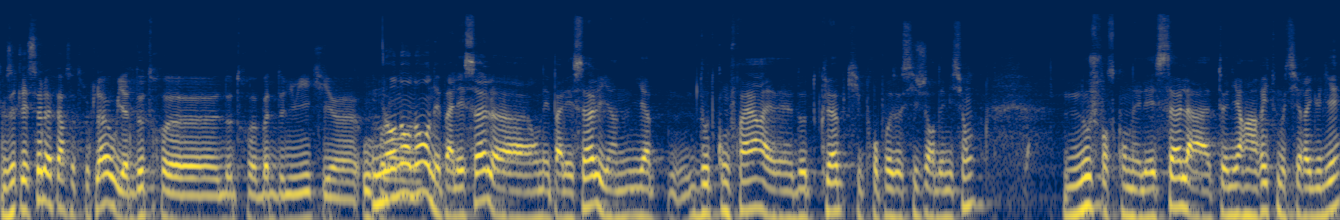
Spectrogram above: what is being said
Vous êtes les seuls à faire ce truc-là ou il y a d'autres euh, d'autres boîtes de nuit qui euh, ouvrent Non, leur- non, non, on n'est pas les seuls. euh, on n'est pas les seuls. Il y a, il y a d'autres confrères et d'autres clubs qui proposent aussi ce genre d'émission. Nous, je pense qu'on est les seuls à tenir un rythme aussi régulier.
